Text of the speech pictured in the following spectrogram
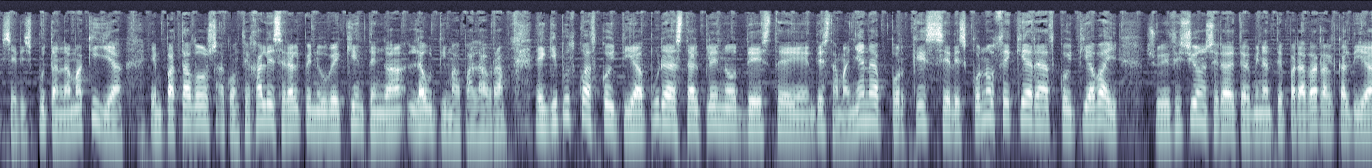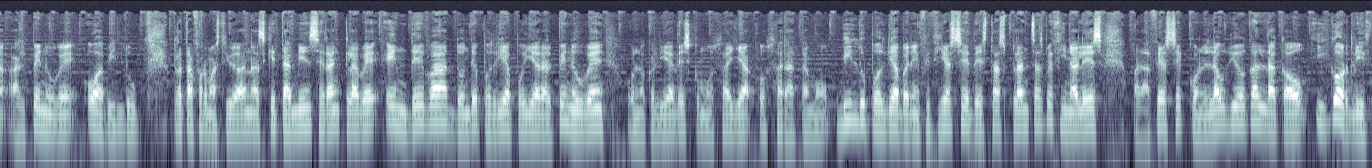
se disputan la maquilla. Empatados a concejales será el PNV quien tenga la última palabra. En Guipúzcoa, Azcoitia apura hasta el pleno de, este, de esta mañana porque se desconoce qué hará Azcoitia Bay. Su decisión será determinante para dar la alcaldía al PNV o a Bildu. Plataformas ciudadanas que también serán clave en Deva, donde podría apoyar al PNV o en localidades como Zaya o Zarátamo. Bildu podría beneficiarse de estas planchas vecinales para hacerse con Laudio, Galdacao y Gorliz,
